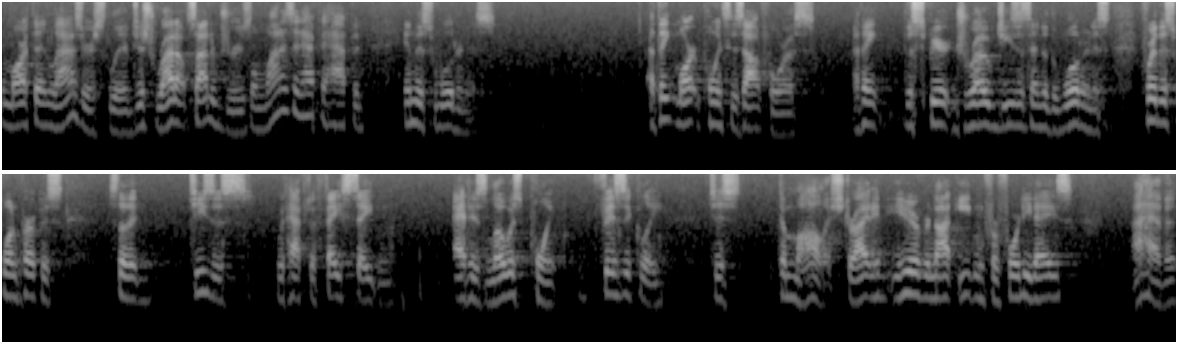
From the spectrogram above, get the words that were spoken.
Martha, and Lazarus lived, just right outside of Jerusalem? Why does it have to happen in this wilderness. I think Mark points this out for us I think the Spirit drove Jesus into the wilderness for this one purpose so that Jesus would have to face Satan at his lowest point, physically just demolished, right? Have you ever not eaten for 40 days? I haven't.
